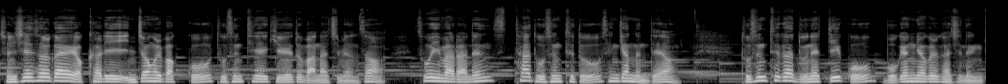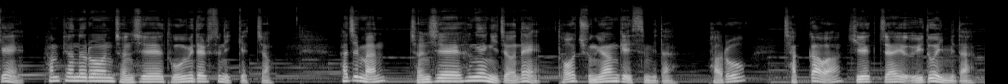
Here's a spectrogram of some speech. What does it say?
전시해설가의 역할이 인정을 받고 도슨트의 기회도 많아지면서 소위 말하는 스타 도슨트도 생겼는데요. 도슨트가 눈에 띄고 모객력을 가지는 게 한편으론 전시에 도움이 될 수는 있겠죠. 하지만 전시의 흥행 이전에 더 중요한 게 있습니다. 바로 작가와 기획자의 의도입니다.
